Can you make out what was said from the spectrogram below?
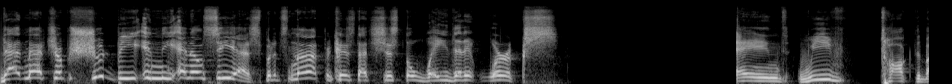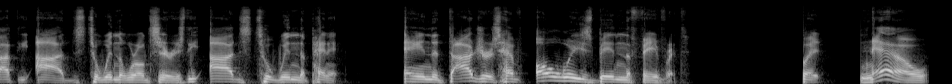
That matchup should be in the NLCS, but it's not because that's just the way that it works. And we've talked about the odds to win the World Series, the odds to win the pennant. And the Dodgers have always been the favorite. But now,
